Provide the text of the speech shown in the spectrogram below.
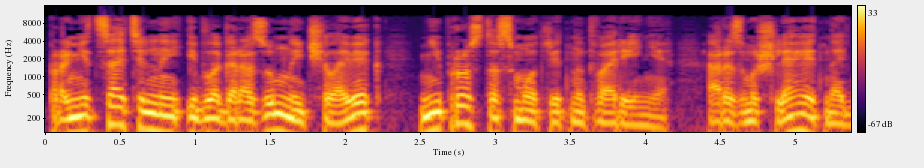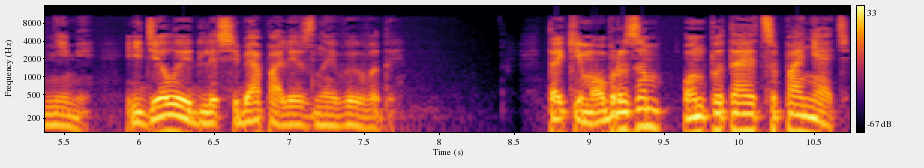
Проницательный и благоразумный человек не просто смотрит на творения, а размышляет над ними и делает для себя полезные выводы. Таким образом, он пытается понять,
